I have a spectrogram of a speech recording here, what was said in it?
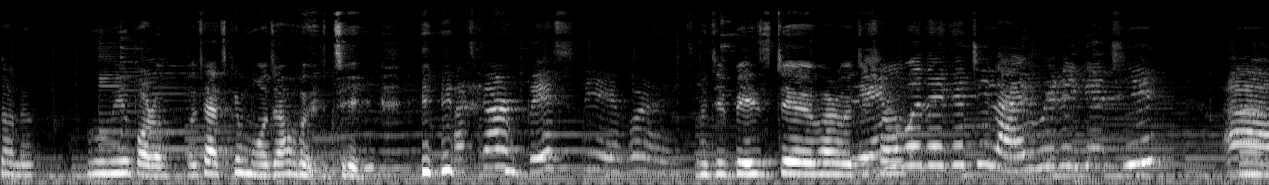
চলো ঘুমিয়ে পড়ো। বলছে আজকে মজা হয়েছে। আমার বেস্ট ডে এভার হয়েছে। সব দেখেছি লাইব্রেরি গেছি। হ্যাঁ।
